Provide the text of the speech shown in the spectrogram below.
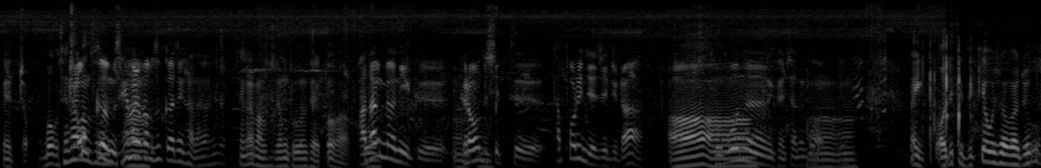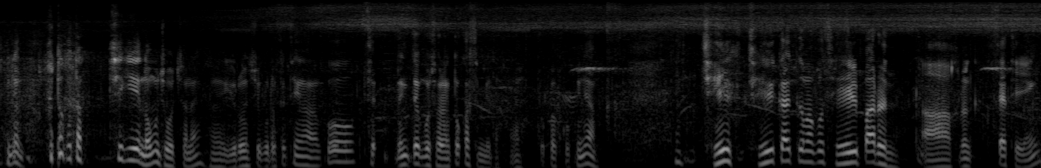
그냥 쪽- 뭐 생활 방수 조금 생활 방수까지는 가능한 것 같아요. 생활 방수 정도는 될 것 같고 바닥면이 그 음, 그라운드 음. 시트 타포린 재질이라 어, 어. 그거는 괜찮은 것 같아요. 어, 아니, 어저께 늦게 오셔가지고 그냥 후딱후딱 치기에 너무 좋잖아요. 예, 이런 식으로 세팅하고 세- 냉장고 저랑 똑같습니다. 예, 똑같고 그냥 제일 제일 깔끔하고 제일 빠른 아 그런 세팅.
